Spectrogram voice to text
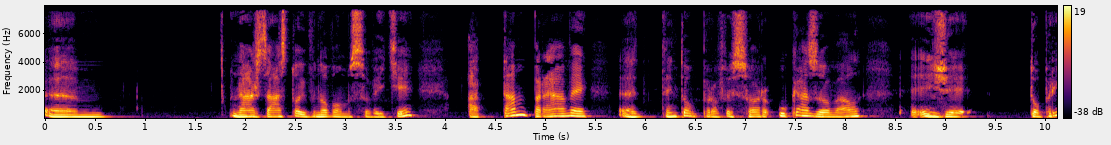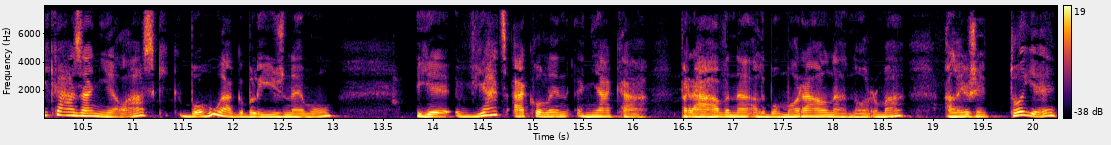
um, Náš zástoj v novom svete a tam práve e, tento profesor ukazoval, e, že to prikázanie lásky k Bohu a k blížnemu je viac ako len nejaká právna alebo morálna norma, ale že to je e,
